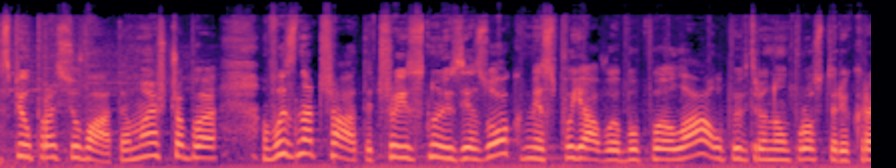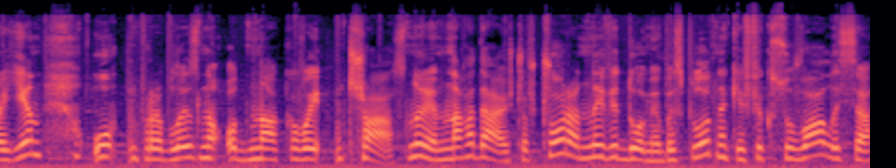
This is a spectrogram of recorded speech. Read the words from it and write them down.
співпрацюватиме, щоб визначати, чи існує зв'язок між появою БПЛА у повітряному просторі країн у приблизно однаковий час. Ну і нагадаю, що вчора невідомі безпілотники фіксувалися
